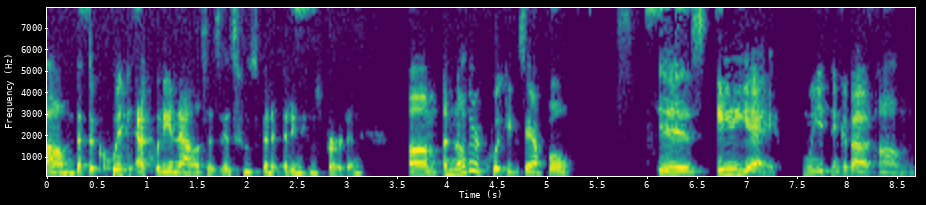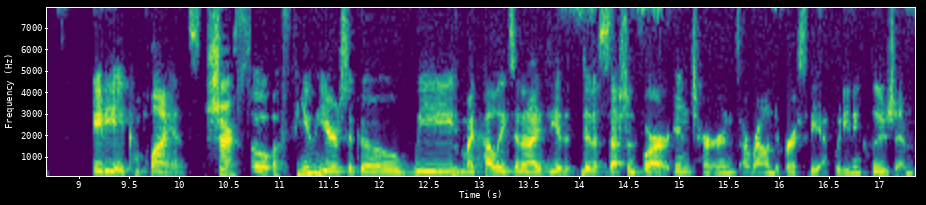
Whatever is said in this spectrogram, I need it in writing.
um, that's a quick equity analysis is who's benefiting, who's burdened. Um, another quick example is ADA. When you think about um, ADA compliance. Sure. So a few years ago, we, my colleagues and I did, did a session for our interns around diversity, equity, and inclusion.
